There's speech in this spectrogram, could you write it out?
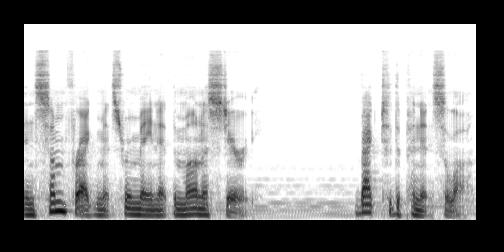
and some fragments remain at the monastery. Back to the peninsula.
